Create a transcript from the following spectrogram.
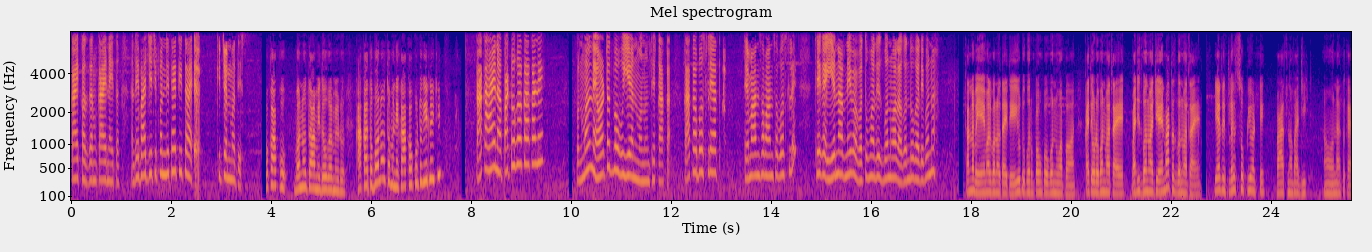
काय करता आणि काय नाही तर. आणि ते भाजीची पंडित आहे तिथं आहे किचन मध्येच. हो काकू. बनवतो आम्ही दोघं मिळून. काका तर बनवतो म्हणे. काका कुठं गेली ती? काका आहे ना? पाठवू का काकाले पण मला नाही वाटत बाबू येन म्हणून ते काका. काका बसले आता. ते माणसं माणसं बसले. ते काही येणार नाही बाबा. तुम्हालाच बनवा लागन दोघाले बनवा. चांगलं भाई मला बनवता येते. युट्यूबवर पाहून पाहू बनवू आपण. काय तेवढं बनवायचं आहे? भाजीच बनवायची आहे आणि भातच बनवायचा आहे. या तिथलं सोपी वाटते. भात ना भाजी. हो ना तर काय.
